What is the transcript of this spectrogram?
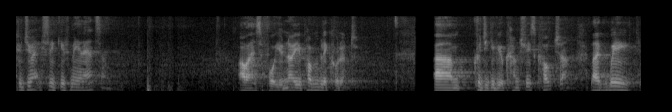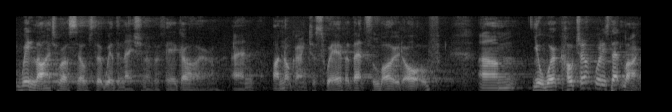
could you actually give me an answer? I'll answer for you. No, you probably couldn't. Um, could you give your country's culture? Like, we, we lie to ourselves that we're the nation of a fair go, and I'm not going to swear, but that's a load of. Um, your work culture, what is that like?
